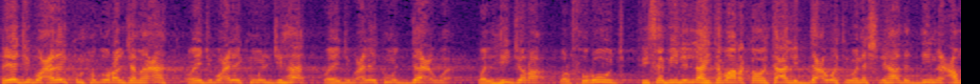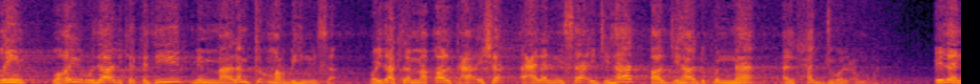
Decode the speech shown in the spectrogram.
فيجب عليكم حضور الجماعات ويجب عليكم الجهاد ويجب عليكم الدعوة والهجرة والخروج في سبيل الله تبارك وتعالى للدعوة ونشر هذا الدين العظيم. وغير ذلك كثير مما لم تؤمر به النساء. ولذلك لما قالت عائشة على النساء جهاد قال جهادكن الحج والعمرة. إذا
